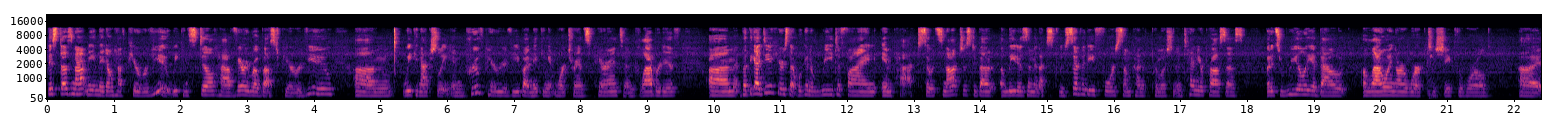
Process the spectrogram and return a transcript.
This does not mean they don't have peer review. We can still have very robust peer review. Um, we can actually improve peer review by making it more transparent and collaborative. Um, but the idea here is that we're going to redefine impact. So it's not just about elitism and exclusivity for some kind of promotion and tenure process, but it's really about allowing our work to shape the world uh,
